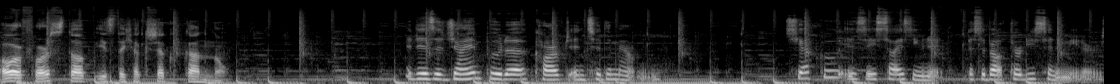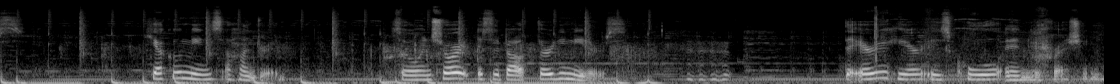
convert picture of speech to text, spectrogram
Our first stop is the Hyakushaku Kannon. It is a giant Buddha carved into the mountain. Hyaku is a size unit. It's about 30 centimeters. Hyaku means 100. So in short, it's about 30 meters. the area here is cool and refreshing.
